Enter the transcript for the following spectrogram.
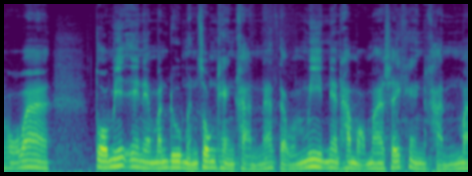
เพราะว่าตัวมีดเองเนี่ยมันดูเหมือนทรงแข่งขันนะ แต่ว่ามีดเนี่ยทำออกมาใช้แข่งขันไหม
